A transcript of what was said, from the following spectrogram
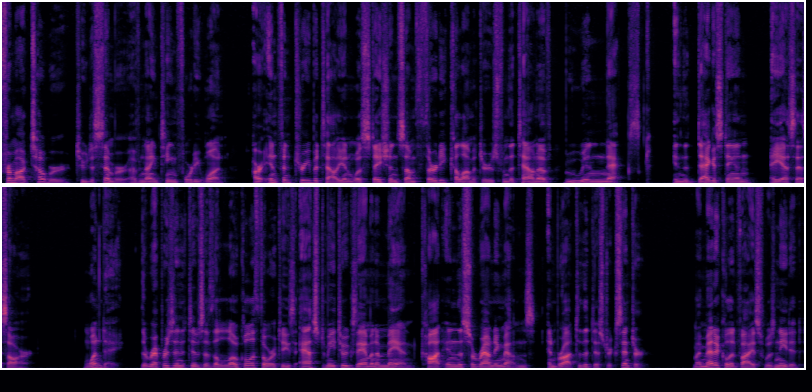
From October to December of 1941, our infantry battalion was stationed some 30 kilometers from the town of Buinaksk in the Dagestan ASSR. One day, the representatives of the local authorities asked me to examine a man caught in the surrounding mountains and brought to the district center. My medical advice was needed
